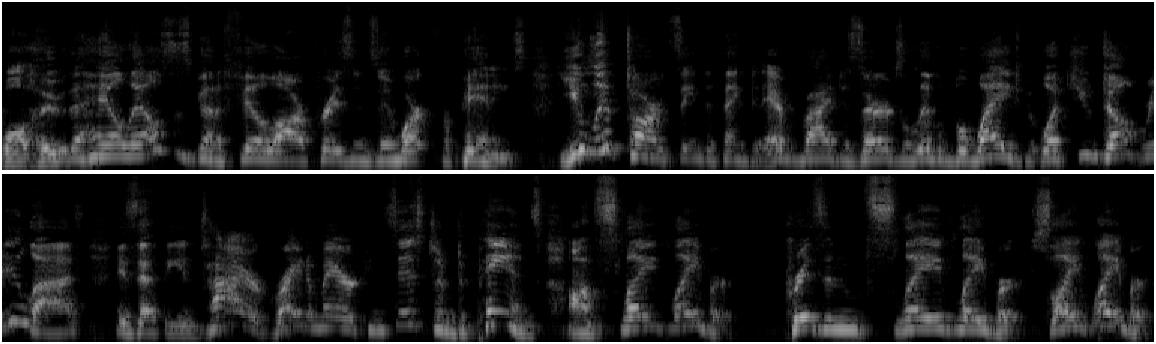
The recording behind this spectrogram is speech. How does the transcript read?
Well, who the hell else is going to fill our prisons and work for pennies? You libtards seem to think that everybody deserves a livable wage, but what you don't realize is that the entire great American system depends on slave labor. Prison slave labor. Slave labor.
